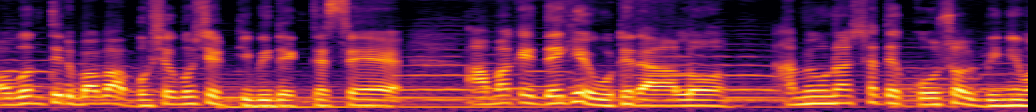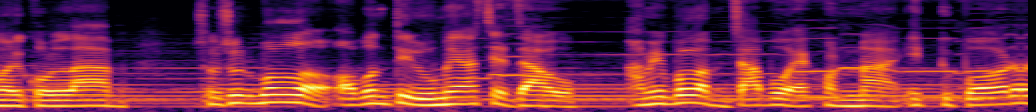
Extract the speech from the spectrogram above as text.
অবন্তীর বাবা বসে বসে টিভি দেখতেছে। আমাকে দেখে উঠে দাঁড়াল। আমি ওনার সাথে কৌশল বিনিময় করলাম। শ্বশুর বলল, অবন্তী রুমে আছে, যাও। আমি বললাম, যাব এখন না, একটু পর।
